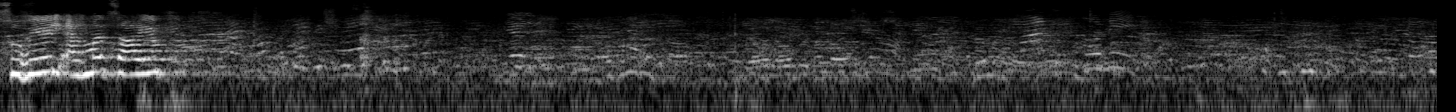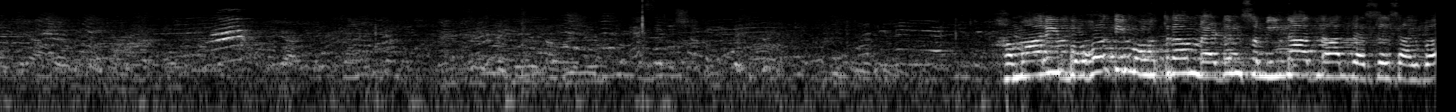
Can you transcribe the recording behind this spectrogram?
सुहेल अहमद साहिब। हमारी बहुत ही मोहतरम मैडम समीना अदनान फैसल साहिबा।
